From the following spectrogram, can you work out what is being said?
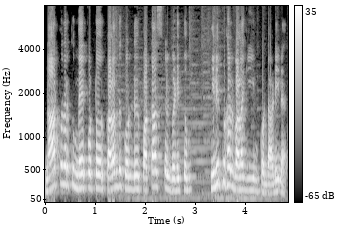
நாற்பதற்கும் மேற்பட்டோர் கலந்து கொண்டு பட்டாசுகள் வெடித்தும் இனிப்புகள் வழங்கியும் கொண்டாடினர்.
